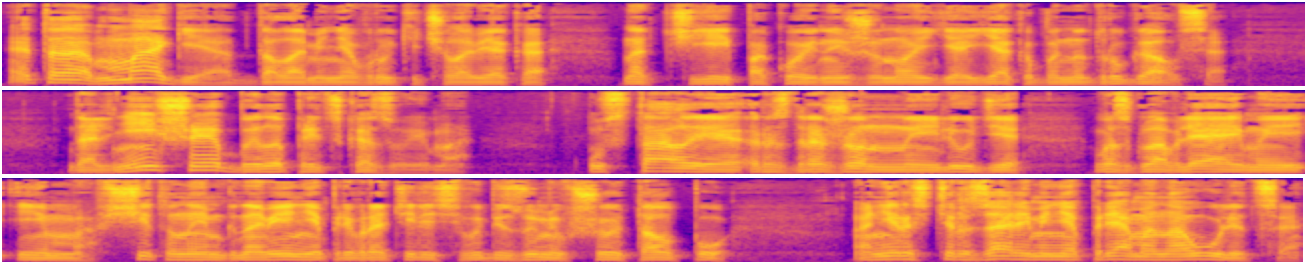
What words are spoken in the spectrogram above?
Эта магия отдала меня в руки человека, над чьей покойной женой я якобы надругался. Дальнейшее было предсказуемо. Усталые, раздраженные люди, возглавляемые им, в считанные мгновения превратились в обезумевшую толпу. Они растерзали меня прямо на улице.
